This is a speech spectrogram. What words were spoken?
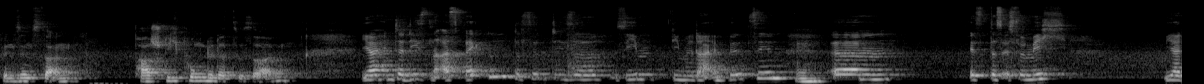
Können Sie uns da ein paar Stichpunkte dazu sagen? Ja, hinter diesen Aspekten, das sind diese sieben, die wir da im Bild sehen, mhm. ähm, ist, das ist für mich ja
